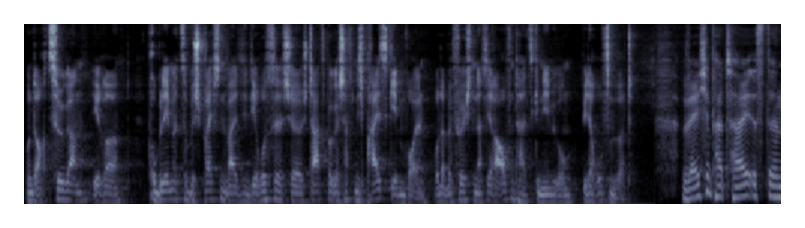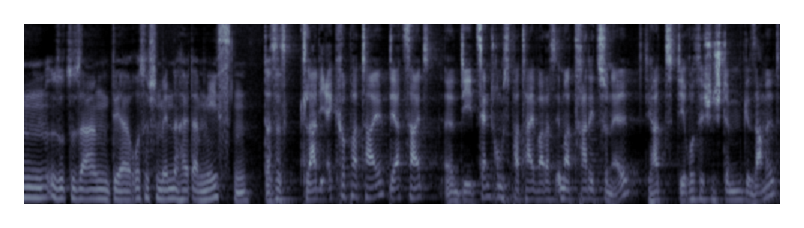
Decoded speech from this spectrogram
und auch zögern, ihre Probleme zu besprechen, weil sie die russische Staatsbürgerschaft nicht preisgeben wollen oder befürchten, dass ihre Aufenthaltsgenehmigung widerrufen wird. Welche Partei ist denn sozusagen der russischen Minderheit am nächsten? Das ist klar die EKRE-Partei derzeit. Äh, die Zentrumspartei war das immer traditionell. Die hat die russischen Stimmen gesammelt.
